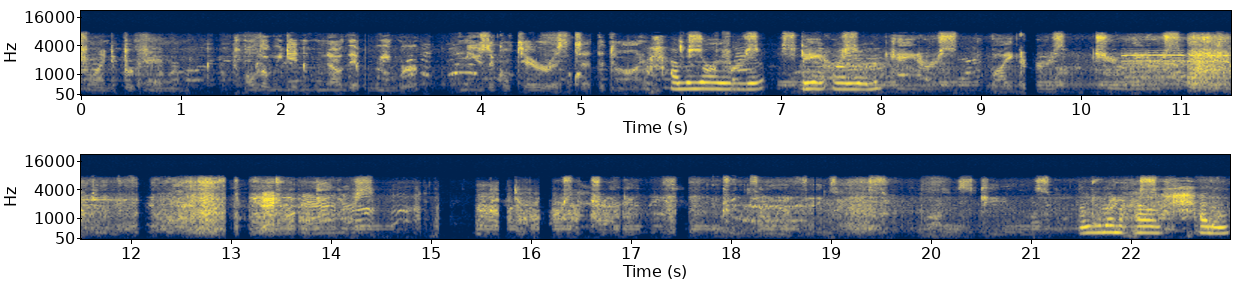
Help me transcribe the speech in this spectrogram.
trying to perform. Although we didn't know that we were musical terrorists at the time. Ayar. Skaters, bikers, cheerleaders, captain of the football Hey. dealers. We got divorce maturity. Couldn't throw enough things at us. Bottles, cans, Ay ulan ha, hello.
